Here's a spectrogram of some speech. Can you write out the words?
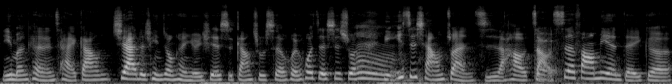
你们可能才刚，现在的听众可能有一些是刚出社会，或者是说你一直想转职，然后找这方面的一个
